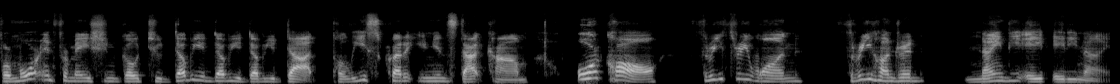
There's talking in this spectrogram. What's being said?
For more information, go to www.policecreditunions.com or call 331 300 9889.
